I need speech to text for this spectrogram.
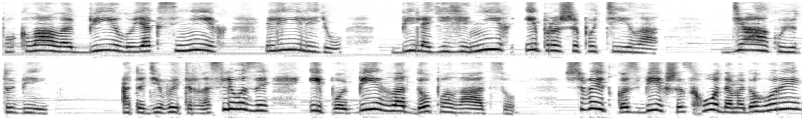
поклала білу, як сніг, лілію біля її ніг і прошепотіла Дякую тобі. А тоді витерла сльози і побігла до палацу. Швидко збігши сходами до гори,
